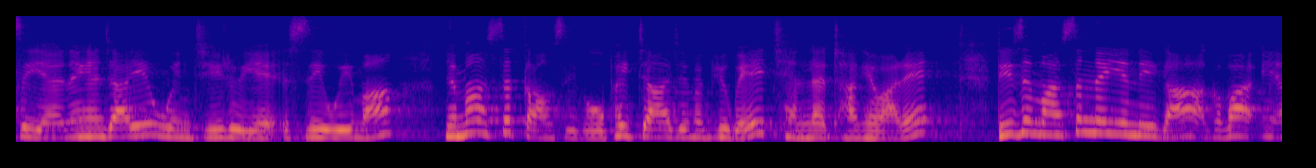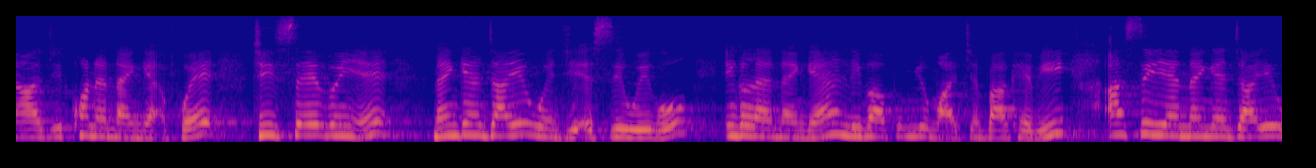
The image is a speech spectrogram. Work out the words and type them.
ဆီယံနိုင်ငံသားရေးဝန်ကြီးတွေရဲ့အစည်းအဝေးမှာမြန်မာစက်ကောင်စီကိုဖိတ်ကြားခြင်းမပြုဘဲခြံလက်ထားခဲ့ပါတယ်။ဒီဇင်ဘာ12ရက်နေ့ကကမ္ဘာအင်အားကြီး9နိုင်ငံအဖွဲ့ G7 ရဲ့နိုင်ငံသားရေးဝန်ကြီးအစည်းအဝေးကိုအင်္ဂလန်နိုင်ငံလီဗာပူးမြို့မှာကျင်းပခဲ့ပြီးအာဆီယံနိုင်ငံသားရေး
